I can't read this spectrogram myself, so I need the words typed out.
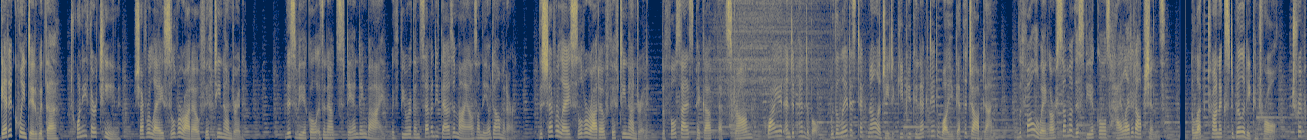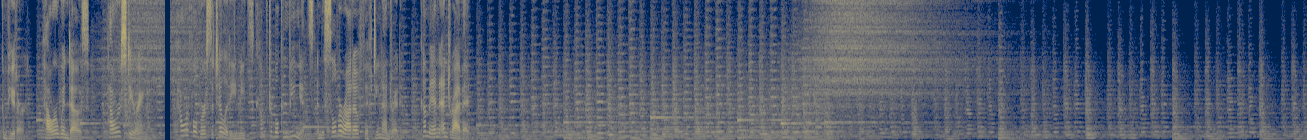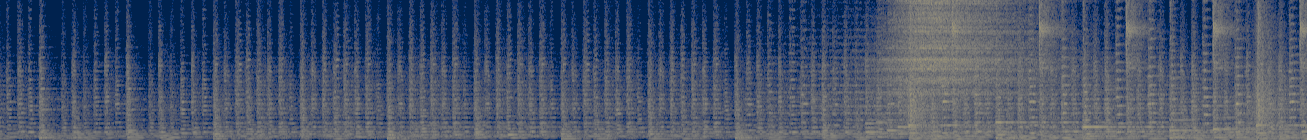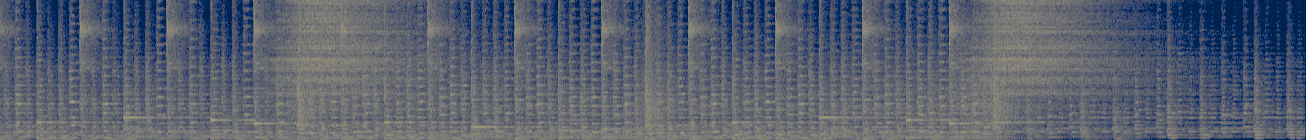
Get acquainted with the 2013 Chevrolet Silverado 1500. This vehicle is an outstanding buy with fewer than 70,000 miles on the odometer. The Chevrolet Silverado 1500, the full-size pickup that's strong, quiet, and dependable with the latest technology to keep you connected while you get the job done. The following are some of this vehicle's highlighted options. Electronic stability control, trip computer, power windows, power steering. Powerful versatility meets comfortable convenience in the Silverado 1500. Come in and drive it.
